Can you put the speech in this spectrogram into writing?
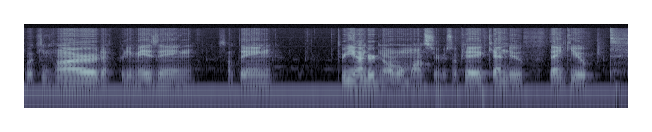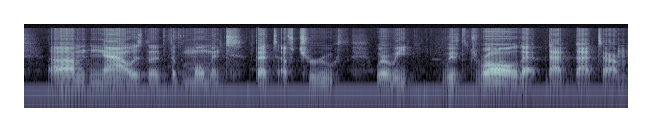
Working hard. Pretty amazing. Something. 300 normal monsters. Okay, can do. Thank you. Um, now is the, the moment that of truth where we withdraw that, that, that, um,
